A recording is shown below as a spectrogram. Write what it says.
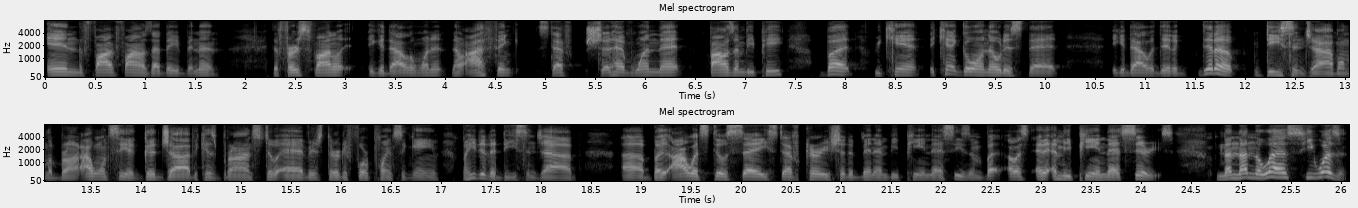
in the five finals that they've been in. The first final, Iguodala won it. Now, I think Steph should have won that finals MVP, but we can't, it can't go unnoticed that Iguodala did a did a decent job on LeBron. I won't say a good job because Bron still averaged 34 points a game, but he did a decent job. Uh, but I would still say Steph Curry should have been MVP in that season, but I was MVP in that series. Nonetheless, he wasn't.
